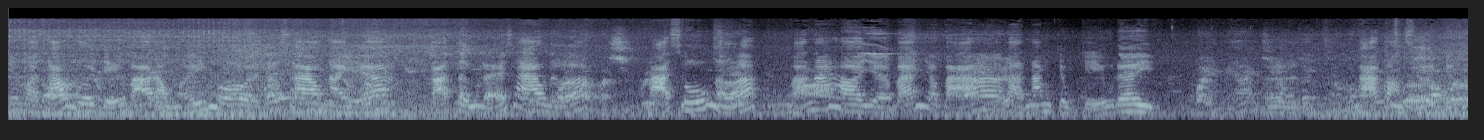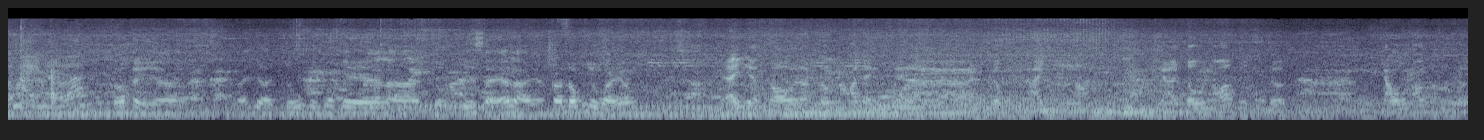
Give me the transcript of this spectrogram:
nhưng mà 60 triệu bả đồng ý mua rồi tới sau này á cả từng lễ sau nữa bả xuống nữa. Bả nói thôi giờ bán cho bả là 50 triệu đi. Bả còn sửa chữa này nữa. Đó thì à, nãy giờ chú cũng có nghe là chị chia sẻ là có đúng như vậy không? Để cho tôi đó tôi nói cái là đúng tại vì giờ tôi nói cũng không được câu được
